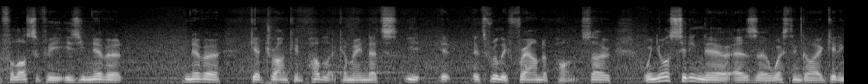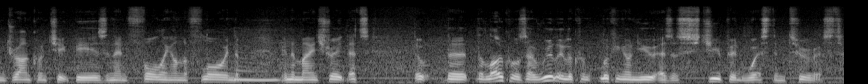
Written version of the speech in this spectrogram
philosophy is you never never get drunk in public. I mean, that's it, it, it's really frowned upon. So when you're sitting there as a Western guy getting drunk on cheap beers and then falling on the floor in the in the main street, that's the, the, the locals are really looking looking on you as a stupid Western tourist.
